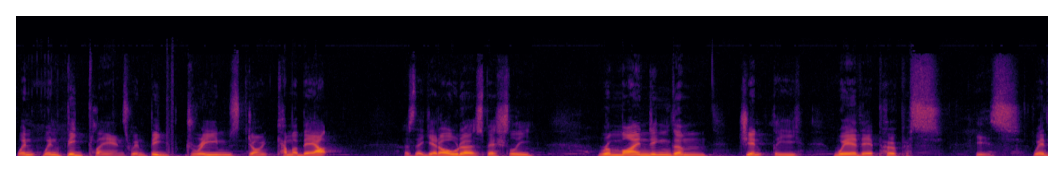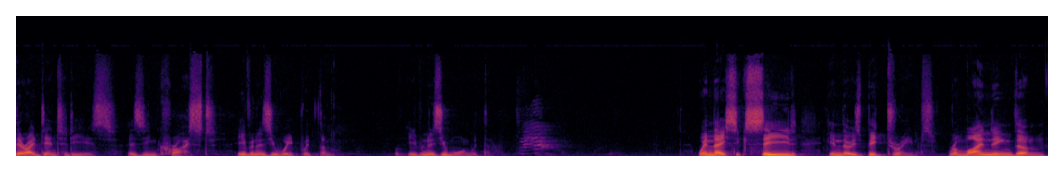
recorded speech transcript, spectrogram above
When, when big plans, when big dreams don't come about, as they get older especially, reminding them gently where their purpose is, where their identity is, is in Christ, even as you weep with them even as you mourn with them. When they succeed in those big dreams, reminding them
